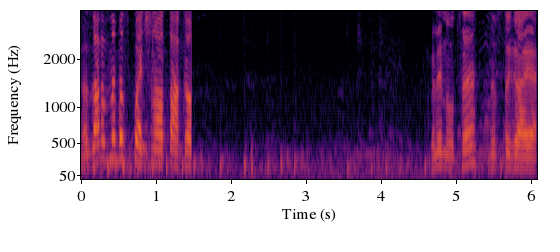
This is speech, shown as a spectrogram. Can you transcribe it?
А зараз небезпечна атака. Блін, ну не встигає.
